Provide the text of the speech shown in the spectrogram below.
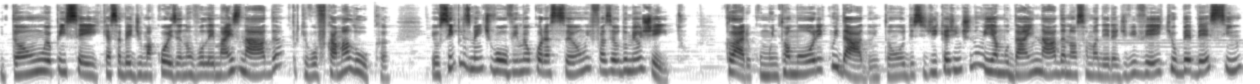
Então eu pensei, quer saber de uma coisa? Eu não vou ler mais nada, porque eu vou ficar maluca. Eu simplesmente vou ouvir meu coração e fazer do meu jeito. Claro, com muito amor e cuidado. Então eu decidi que a gente não ia mudar em nada a nossa maneira de viver e que o bebê sim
